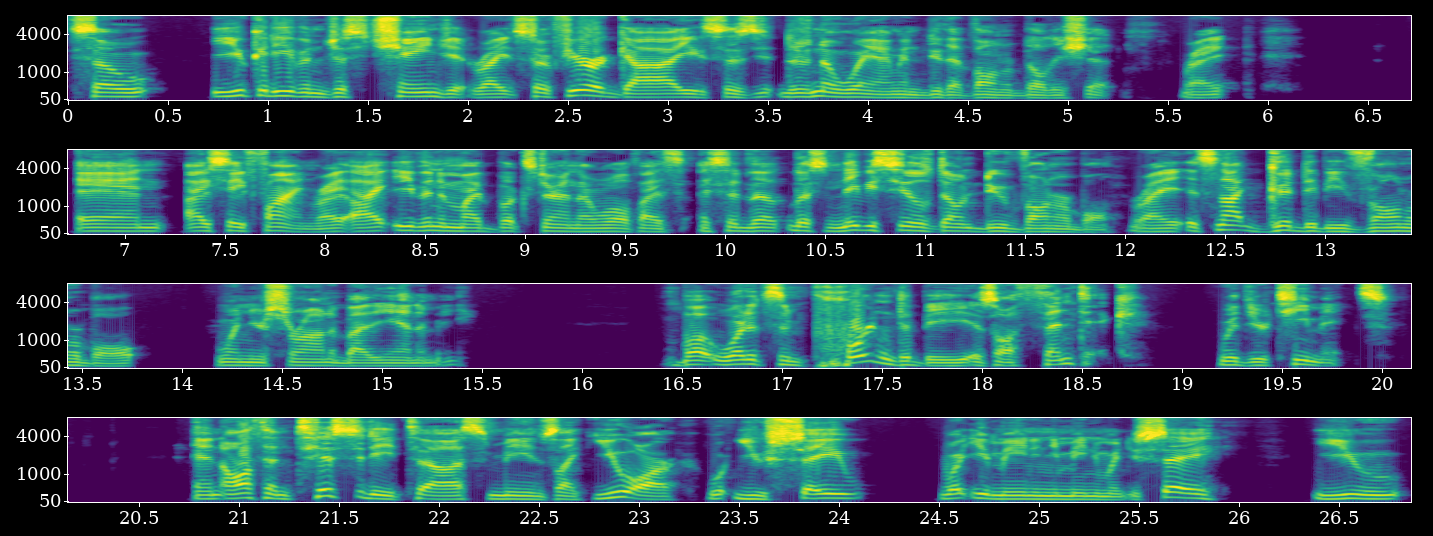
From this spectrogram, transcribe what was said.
So you could even just change it, right? So if you're a guy who says, "There's no way I'm going to do that vulnerability shit," right? And I say, "Fine," right? I even in my books during the Wolf, I said, "Listen, Navy SEALs don't do vulnerable, right? It's not good to be vulnerable when you're surrounded by the enemy, but what it's important to be is authentic with your teammates." And authenticity to us means like you are what you say, what you mean, and you mean what you say. You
